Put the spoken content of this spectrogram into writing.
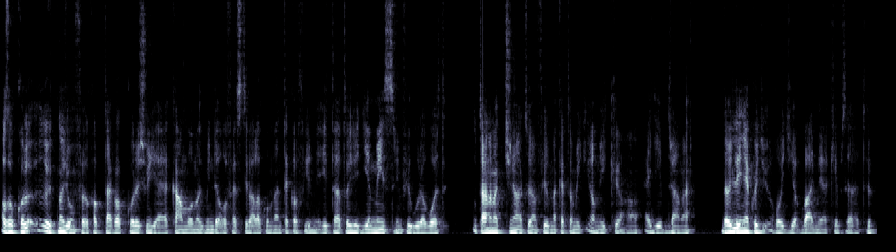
azokkal őt nagyon fölkapták akkor, és ugye Kámból meg mindenhol fesztiválokon mentek a filmjei, tehát hogy egy ilyen mainstream figura volt. Utána megcsinált olyan filmeket, amik, amik a egyéb drámák. De hogy lényeg, hogy, hogy ja, bármi elképzelhető.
